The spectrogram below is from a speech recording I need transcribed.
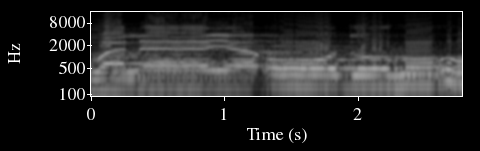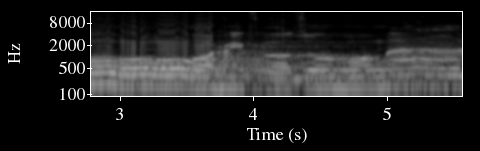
ولا يؤوده حفظهما.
